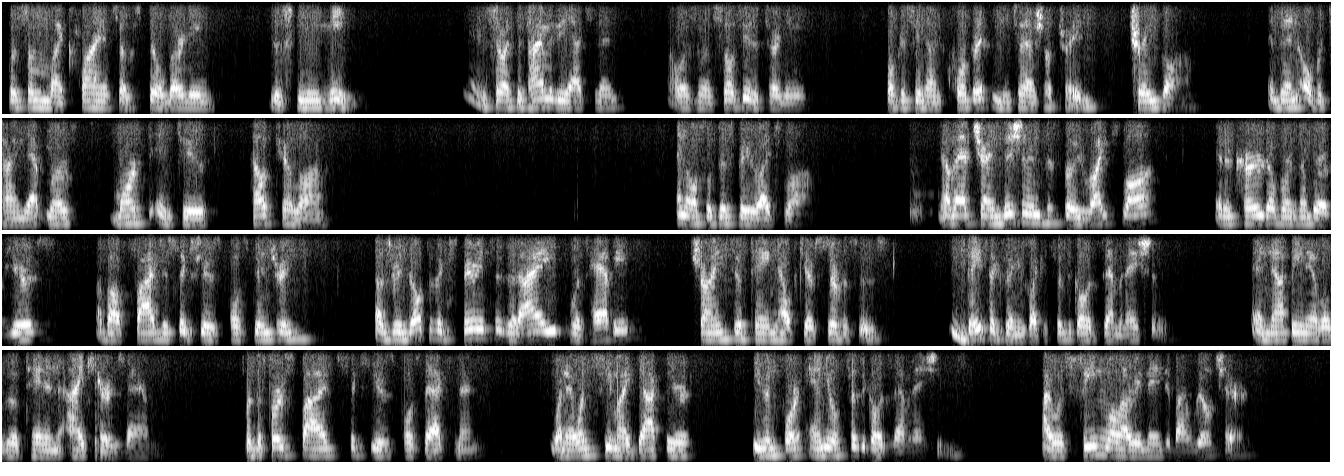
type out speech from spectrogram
with some of my clients that were still learning this new me. And so at the time of the accident, I was an associate attorney focusing on corporate and international trade, trade law. And then over time that morphed into healthcare law and also disability rights law. Now that transition in disability rights law, it occurred over a number of years, about five to six years post-injury, as a result of experiences that I was having trying to obtain healthcare services, basic things like a physical examination, and not being able to obtain an eye care exam. For the first five, six years post-accident, when I went to see my doctor, even for annual physical examinations, I was seen while I remained in my wheelchair.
